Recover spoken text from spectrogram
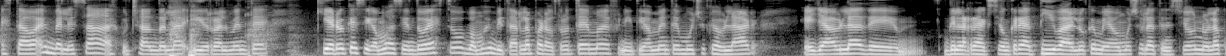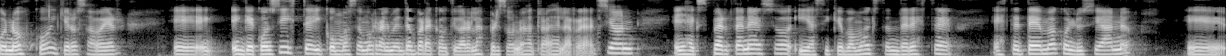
Estaba embelesada escuchándola y realmente quiero que sigamos haciendo esto. Vamos a invitarla para otro tema. Definitivamente hay mucho que hablar. Ella habla de, la reacción creativa, algo que me llama mucho la atención. No la conozco y quiero saber eh, en qué consiste y cómo hacemos realmente para cautivar a las personas a través de la redacción. Ella es experta en eso y así que vamos a extender este este tema con Luciana, eh,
